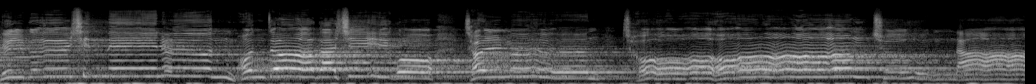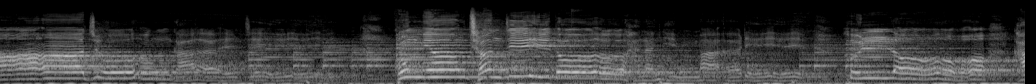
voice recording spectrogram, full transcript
늙으신 내는 먼저 가시고 젊은 청춘 나중 갈지 공명천지도 하나님 말에 흘러가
